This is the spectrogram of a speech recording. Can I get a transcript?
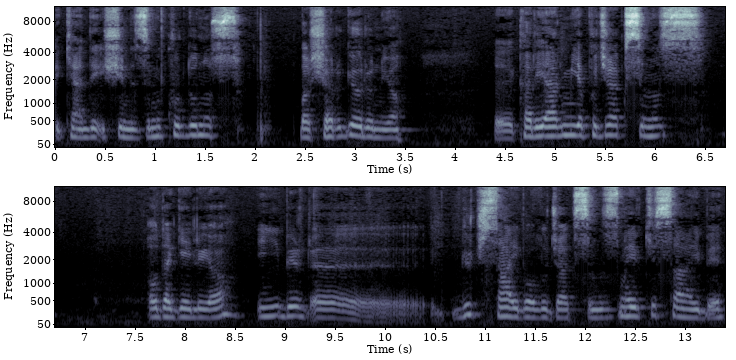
e, kendi işinizi mi kurdunuz? Başarı görünüyor. E, kariyer mi yapacaksınız? O da geliyor. İyi bir e, güç sahibi olacaksınız. Mevki sahibi.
